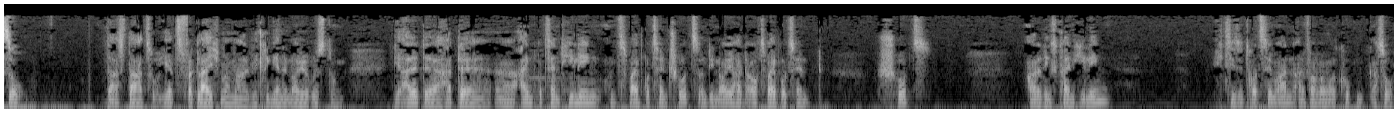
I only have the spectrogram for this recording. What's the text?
So. Das dazu. Jetzt vergleichen wir mal. Wir kriegen ja eine neue Rüstung. Die alte hatte äh, 1% Healing und 2% Schutz und die neue hat auch 2% Schutz. Allerdings kein Healing. Ich ziehe sie trotzdem an, einfach mal gucken. Achso,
